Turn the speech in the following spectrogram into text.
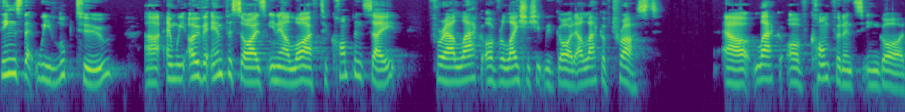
things that we look to uh, and we overemphasize in our life to compensate for our lack of relationship with God, our lack of trust, our lack of confidence in God.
